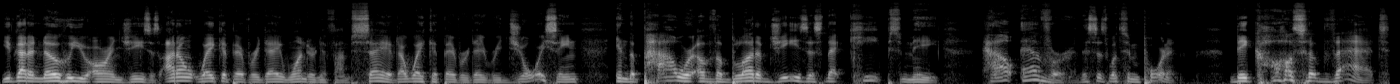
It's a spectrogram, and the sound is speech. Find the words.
you've got to know who you are in Jesus. I don't wake up every day wondering if I'm saved, I wake up every day rejoicing in the power of the blood of Jesus that keeps me. However, this is what's important because of that,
